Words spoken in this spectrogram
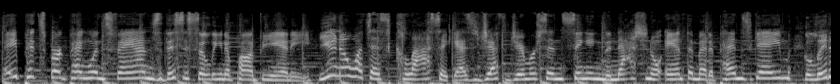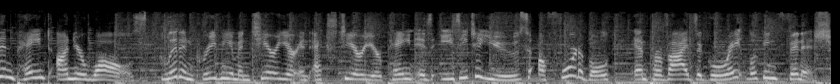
Hey, Pittsburgh Penguins fans, this is Celina Pompeani. You know what's as classic as Jeff Jimerson singing the national anthem at a Pens game? Glidden paint on your walls. Glidden premium interior and exterior paint is easy to use, affordable, and provides a great looking finish.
